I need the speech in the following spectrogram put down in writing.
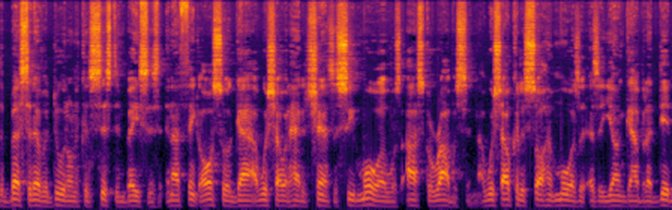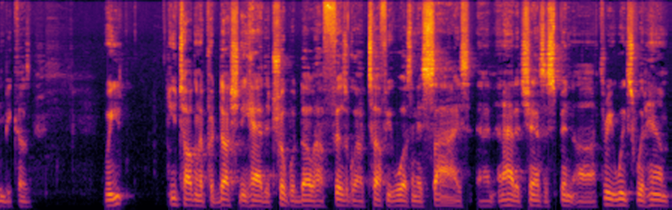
the best to ever do it on a consistent basis. And I think also a guy I wish I would have had a chance to see more of was Oscar Robertson. I wish I could have saw him more as a, as a young guy, but I didn't because when you you talking the production he had, the triple double, how physical, how tough he was, and his size. And, and I had a chance to spend uh, three weeks with him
